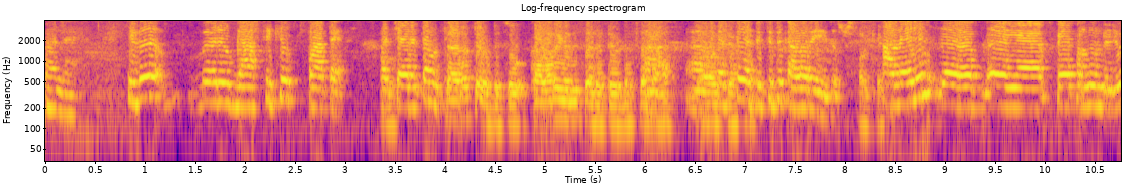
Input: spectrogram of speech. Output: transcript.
അല്ലേ? ഇത് ഒരു പ്ലാസ്റ്റിക് പാട്ടെ. ചിരട്ട ഒട്ടിച്ചു. ചിരട്ട ഒട്ടിച്ചു കളർ ചെയ്ത് ചിരട്ട ഒട്ടിച്ചു ഒട്ടിച്ചിട്ട് കളർ ചെയ്തു. അതിൽ പേപ്പർ കൊണ്ടൊരു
